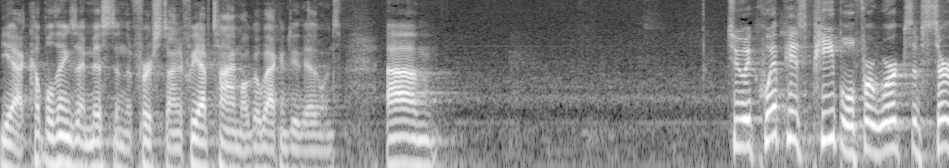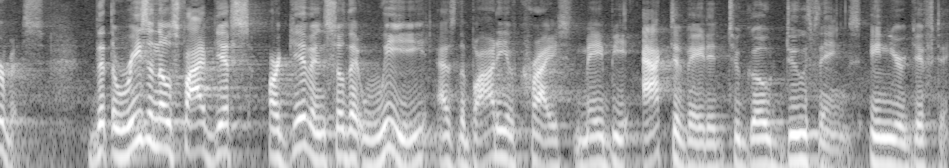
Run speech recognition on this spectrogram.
Yeah, a couple things I missed in the first time. If we have time, I'll go back and do the other ones. Um, to equip his people for works of service. That the reason those five gifts are given so that we, as the body of Christ, may be activated to go do things in your gifting.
